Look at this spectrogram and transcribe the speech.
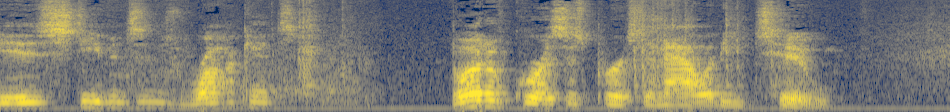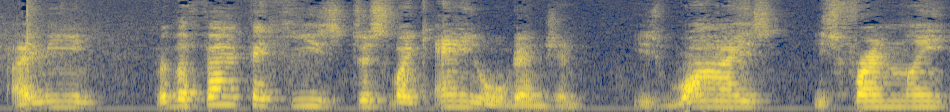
is Stephenson's rocket, but of course his personality too. I mean, for the fact that he's just like any old engine. He's wise, he's friendly,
